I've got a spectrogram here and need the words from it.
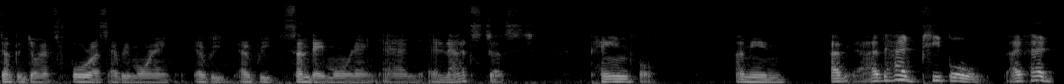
Dunkin' Donuts for us every morning, every every Sunday morning, and and that's just painful. I mean, I've I've had people I've had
